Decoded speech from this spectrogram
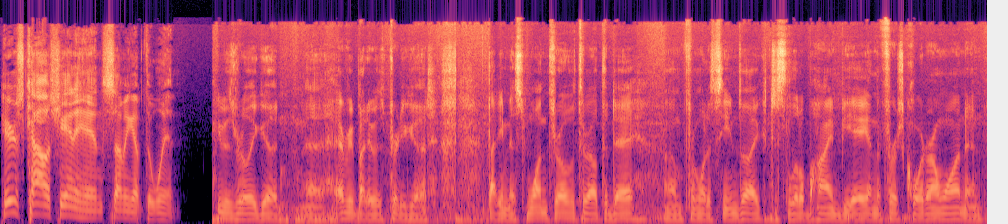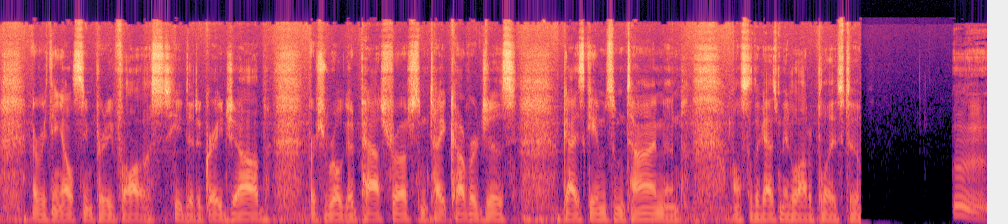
Here's Kyle Shanahan summing up the win. He was really good. Uh, everybody was pretty good. Thought he missed one throw throughout the day, um, from what it seemed like. Just a little behind BA in the first quarter on one, and everything else seemed pretty flawless. He did a great job. Versus real good pass rush, some tight coverages. Guys gave him some time, and also the guys made a lot of plays too. Hmm.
